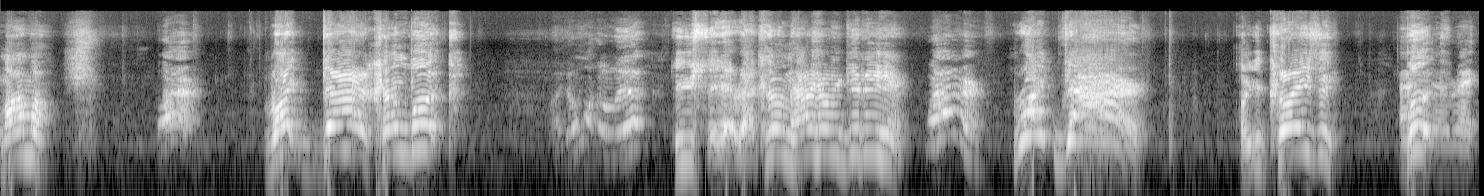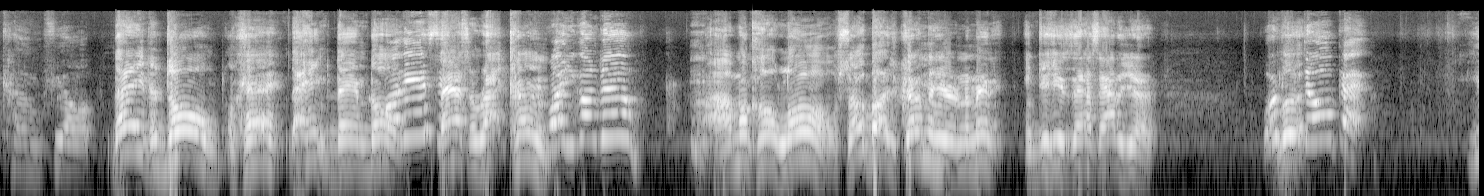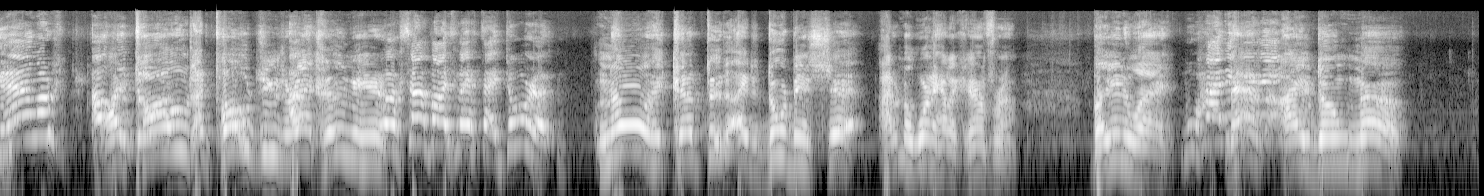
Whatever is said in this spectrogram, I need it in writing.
Mama, shh. Where? right there. Come look. I don't want to look. Do you see that raccoon? How the hell did he get in here? Where? Right there. Are you crazy? Look. That's a raccoon, Phillip. That ain't a dog, okay? That ain't the damn dog. What is it? That's a raccoon. What are you going to do? I'm gonna call law. Somebody's coming here in a minute and get his ass out of here. Where's Look. the dog at? Open I told, I told you the raccoon in here. Well, somebody's left that door open. No, he come through the, hey, the door being shut. I don't know where the hell it come from. But anyway, Well, how did that you I don't know.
